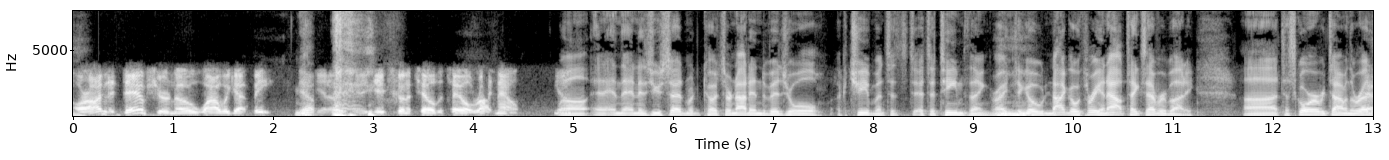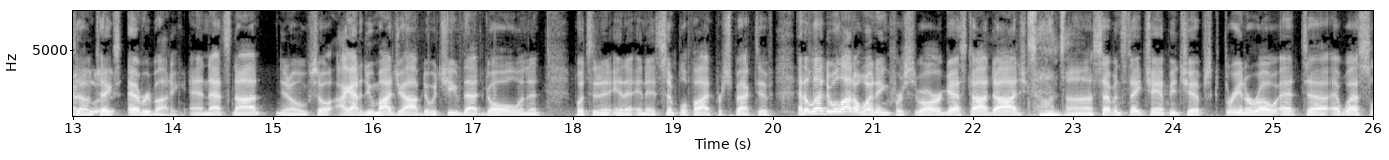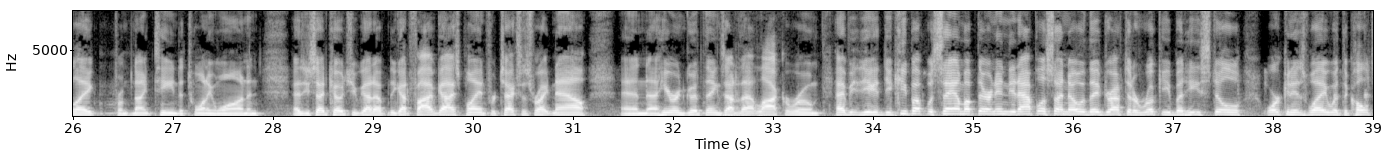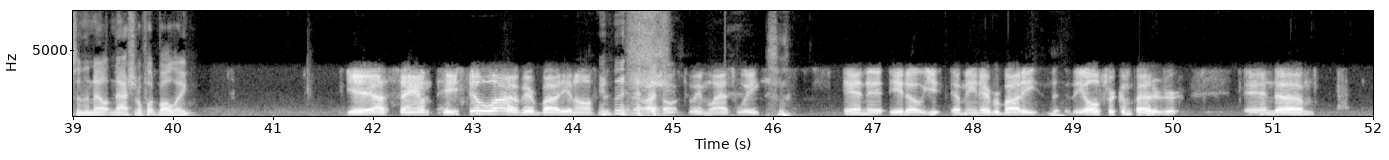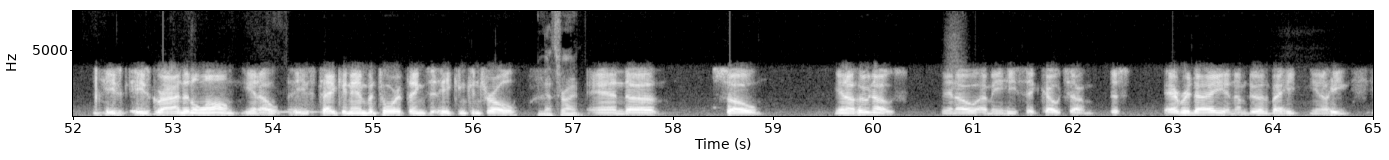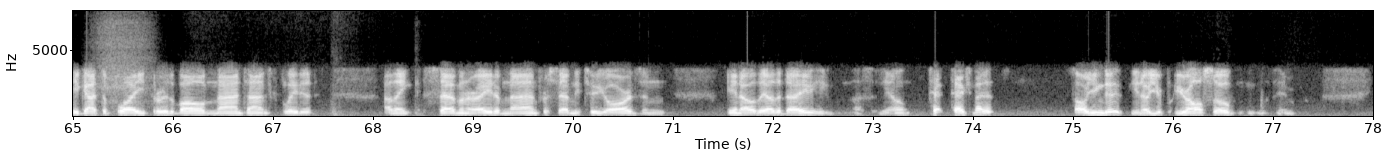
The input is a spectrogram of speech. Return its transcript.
or I damn sure know why we got beat. Yep. You know, it's going to tell the tale right now. you. Well, and, and and as you said, coach, they're not individual achievements. It's it's a team thing, right? To go not go three and out takes everybody. Uh, to score every time in the red zone takes everybody, and that's not you know. So I got to do my job to achieve that goal, and it puts it in, in, a, in a simplified perspective. And it led to a lot of winning for our guest Todd Dodge. Tons uh, seven state championships, three in a row at uh, at Westlake from 19 to 21. And as you said, coach, you've got a, you got five guys playing for Texas right now, and uh, hearing good things out of that locker room. Have you do, you do you keep up with Sam up there in Indianapolis? I know they've drafted a rookie, but he's still working his way with the Colts in the National Football League. Yeah, Sam, he's still alive. Everybody in Austin. You know, I talked to him last week, and it, you know, you, I mean, everybody, the, the ultra competitor, and um, he's he's grinding along. You know, he's taking inventory of things that he can control, That's right. and uh, so, you know, who knows? You know, I mean, he said, Coach, I'm just every day, and I'm doing the best. He, you know, he he got to play through the ball nine times, completed, I think seven or eight of nine for 72 yards, and you know, the other day, he, you know, te- text me. That's all you can do. You know, you're you're also,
